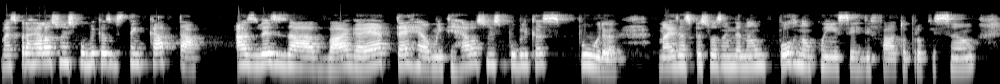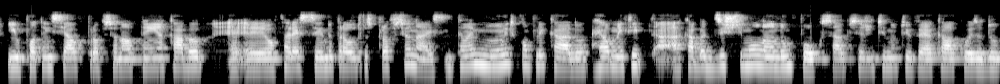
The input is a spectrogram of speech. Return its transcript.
mas para relações públicas você tem que catar às vezes a vaga é até realmente relações públicas pura, mas as pessoas ainda não, por não conhecer de fato a profissão e o potencial que o profissional tem, acaba é, é, oferecendo para outros profissionais. Então é muito complicado, realmente acaba desestimulando um pouco, sabe? Se a gente não tiver aquela coisa do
